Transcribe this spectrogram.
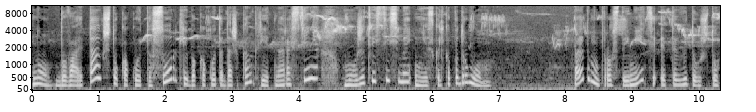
Но бывает так, что какой-то сорт, либо какое-то даже конкретное растение может вести себя несколько по-другому. Поэтому просто имейте это в виду, что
